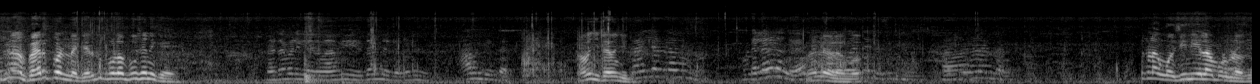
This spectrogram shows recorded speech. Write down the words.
என்ன பருப்பு அன்னைக்கு எதுக்கு போல பூசணிக்கு? அவஞ்சிட்டு அவஞ்சிட்டு நல்ல விளங்கு கிழங்கு? சீனி எல்லாம் போடக்கூடாது.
